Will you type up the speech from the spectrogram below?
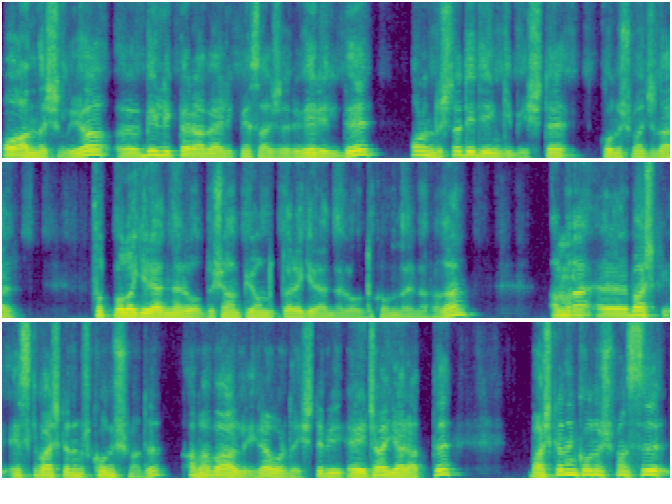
o anlaşılıyor. Ee, Birlik beraberlik mesajları verildi. Onun dışında dediğin gibi işte konuşmacılar futbola girenler oldu, şampiyonluklara girenler oldu konularına falan. Ama e, baş, eski başkanımız konuşmadı. Ama varlığıyla orada işte bir heyecan yarattı. Başkanın konuşması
